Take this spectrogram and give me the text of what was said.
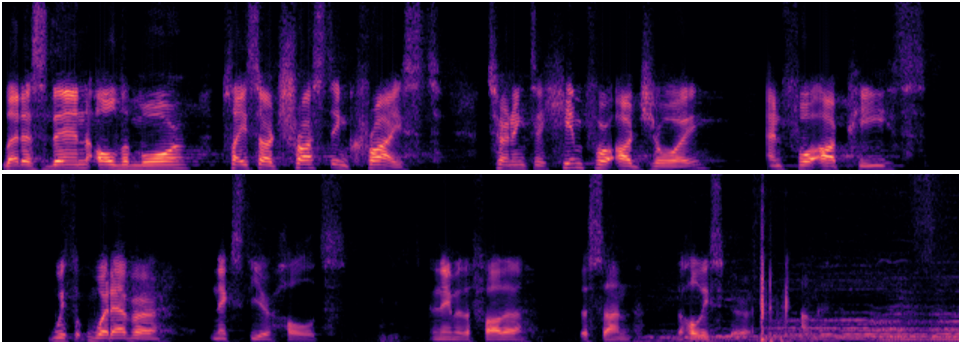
Let us then all the more place our trust in Christ, turning to Him for our joy and for our peace with whatever next year holds. In the name of the Father, the Son, the Holy Spirit. Amen.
